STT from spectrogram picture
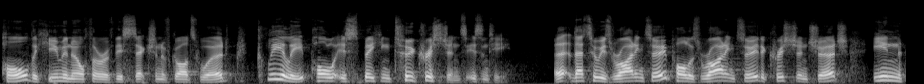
Paul, the human author of this section of God's Word, clearly Paul is speaking to Christians, isn't he? Uh, that's who he's writing to. Paul is writing to the Christian church in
